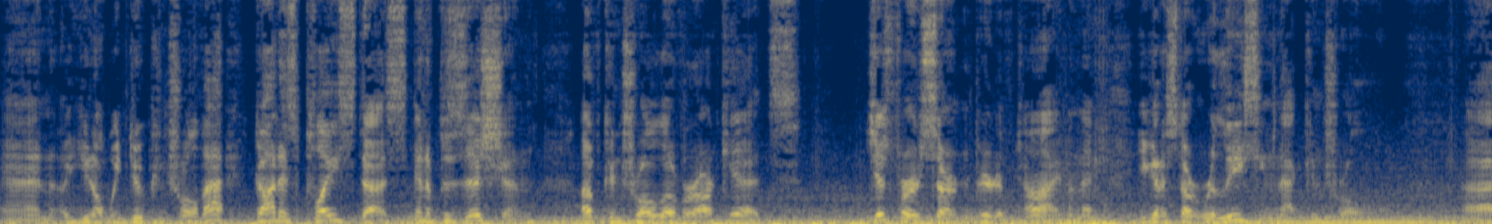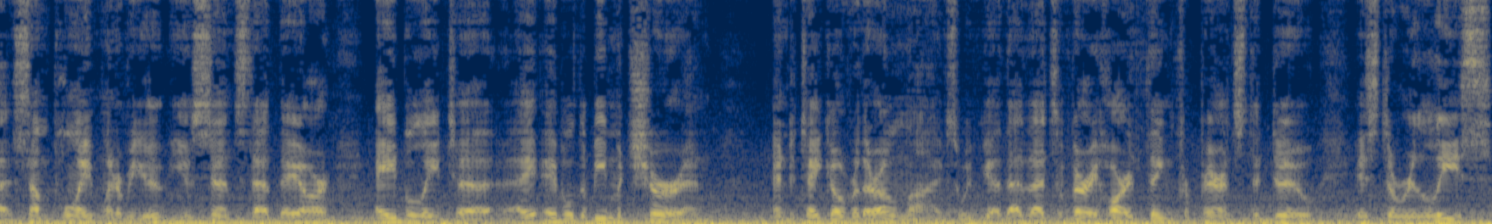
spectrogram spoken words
and you know we do control that. God has placed us in a position of control over our kids just for a certain period of time. And then you got to start releasing that control. Uh, at some point, whenever you, you sense that they are able to able to be mature and and to take over their own lives, we've got that. That's a very hard thing for parents to do is to release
